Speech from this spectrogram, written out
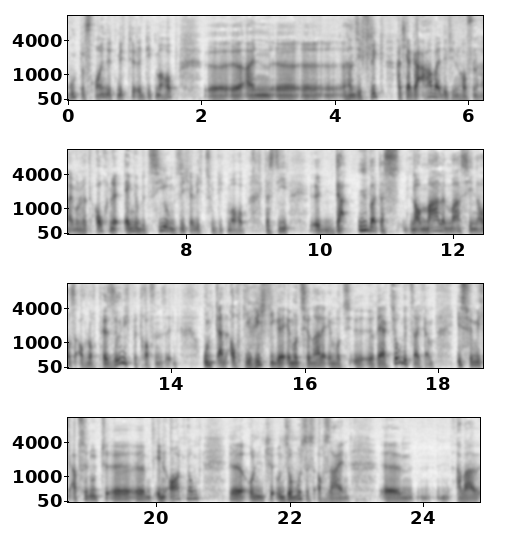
gut befreundet mit äh, Dietmar Hopp. Äh, ein äh, Hansi Flick hat ja gearbeitet in Hoffenheim und hat auch eine enge Beziehung sicherlich zu Dietmar Hopp, dass die da über das normale Maß hinaus auch noch persönlich betroffen sind und dann auch die richtige emotionale Emotion, Reaktion gezeigt haben, ist für mich absolut in Ordnung und, und so muss es auch sein. Ähm, aber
